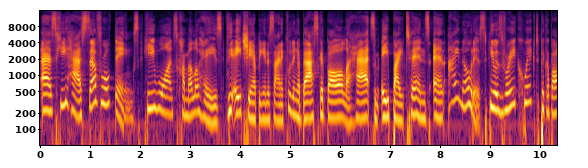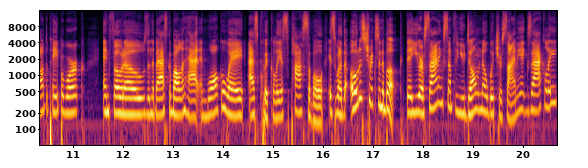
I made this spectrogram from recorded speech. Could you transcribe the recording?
as he has several things. He wants Carmelo Hayes, the A champion, to sign, including a basketball, a hat, some 8x10s, and I noticed he was very quick to pick up all the paperwork and photos and the basketball and hat and walk away as quickly as possible. It's one of the oldest tricks in the book that you are signing something you don't know what you're signing exactly.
